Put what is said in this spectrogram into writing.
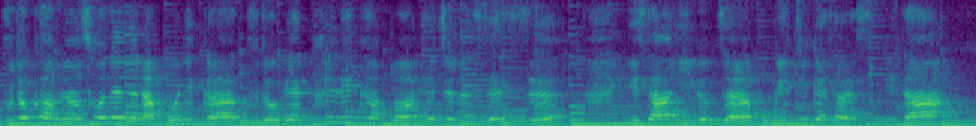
구독하면 손해는 안 보니까 구독에 클릭 한번 해주는 센스. 이상 이금자 공인중개사였습니다.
